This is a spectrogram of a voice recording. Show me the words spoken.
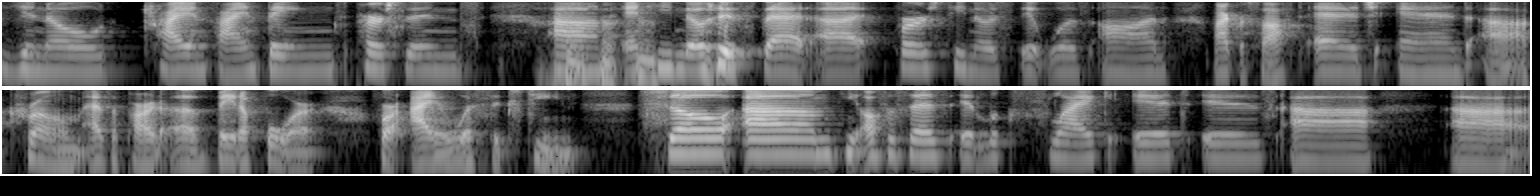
you know, try and find things persons. Um, and he noticed that uh, first he noticed it was on Microsoft Edge and uh, Chrome as a part of beta 4 for iOS 16. So um, he also says it looks like it is uh, uh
